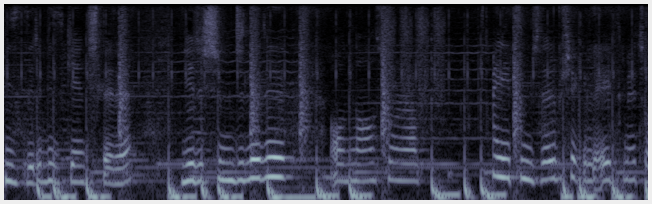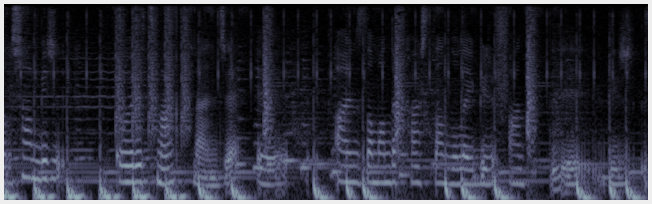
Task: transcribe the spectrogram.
bizleri, biz gençleri, girişimcileri ondan sonra eğitimcileri bir şekilde eğitmeye çalışan bir öğretmen bence. E, aynı zamanda Kars'tan dolayı bir e, bir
